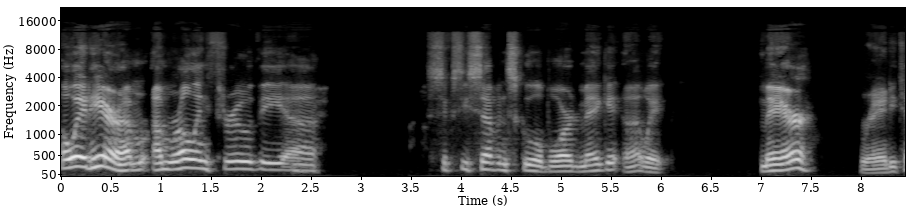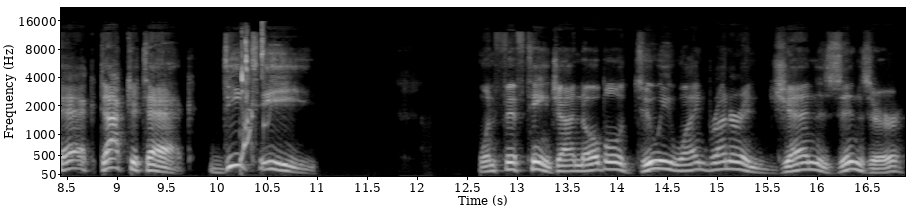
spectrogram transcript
Oh wait, here I'm I'm rolling through the uh 67 school board. Megan, uh, wait, Mayor Randy Tack, Doctor Tack, DT. 115, John Noble, Dewey Weinbrunner, and Jen Zinzer.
